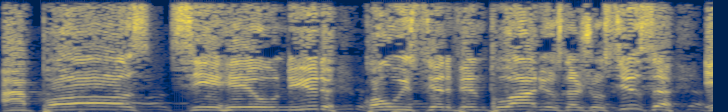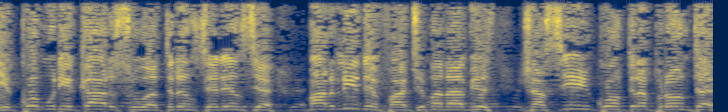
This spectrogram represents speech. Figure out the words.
após se reunir com os serventuários da justiça e comunicar sua transferência, Marli de Fátima Naves já se encontra pronta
